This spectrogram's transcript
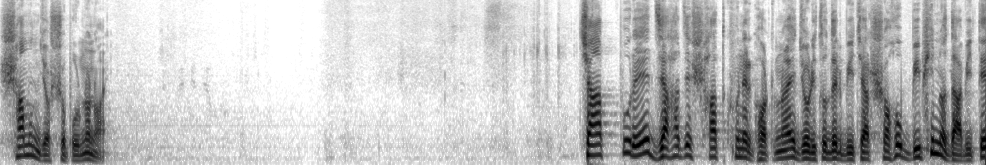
সামঞ্জস্যপূর্ণ নয়। চাঁদপুরে জাহাজে সাত খুনের ঘটনায় জড়িতদের বিচার সহ বিভিন্ন দাবিতে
